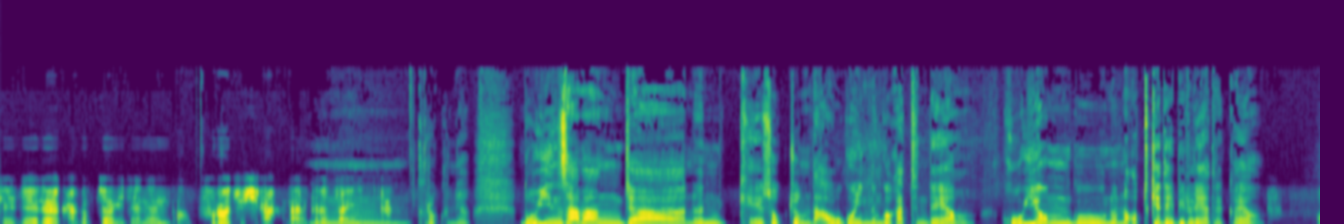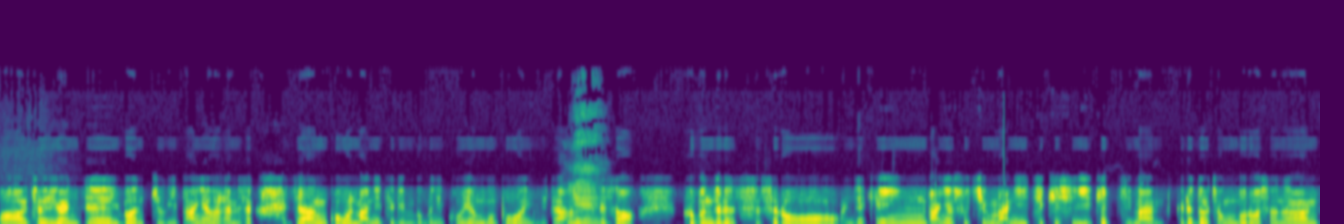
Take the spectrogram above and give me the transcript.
제재를 가급적 이제는 어, 풀어주시라라는 그런 사인입니다. 음, 그렇군요. 노인 사망자는 계속 좀 나오고 있는 것 같은데요. 고위험군은 어떻게 대비를 해야 될까요? 어, 저희가 이제 이번 쭉 이 방역을 하면서 가장 공을 많이 들인 부분이 고위험군 보호입니다. 예. 그래서 그분들은 스스로 이제 개인 방역 수칙 많이 지키시겠지만 그래도 정부로서는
